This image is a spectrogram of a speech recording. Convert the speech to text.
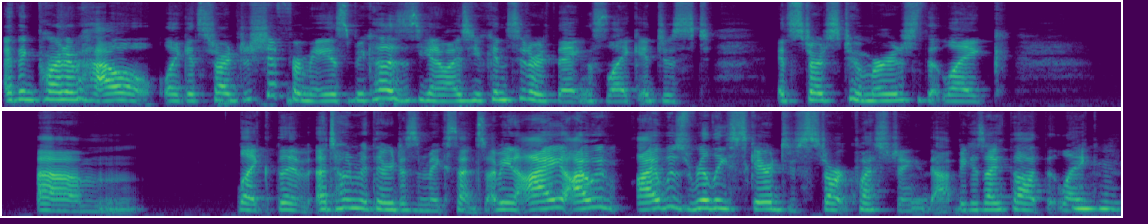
I think part of how like it started to shift for me is because you know, as you consider things, like it just it starts to emerge that like, um, like the atonement theory doesn't make sense. I mean, I I would I was really scared to start questioning that because I thought that like Mhm.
